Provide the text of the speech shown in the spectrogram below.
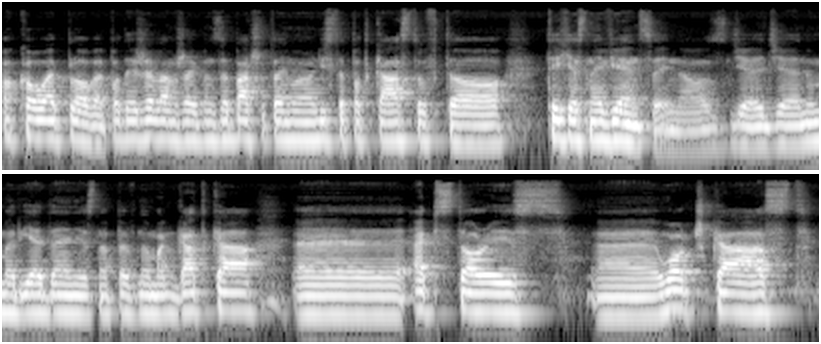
około Apple'owe. Podejrzewam, że jakbym zobaczył tutaj moją listę podcastów, to tych jest najwięcej, no, gdzie, gdzie numer jeden jest na pewno Magatka, e, App Stories, e, Watchcast,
